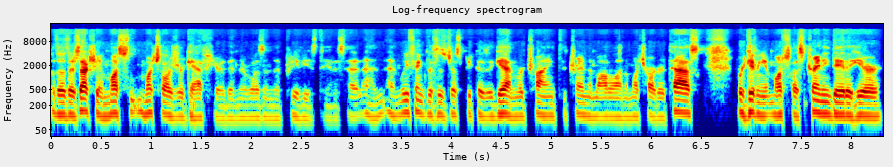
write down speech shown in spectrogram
although there's actually a much much larger gap here than there was in the previous data set. And, and we think this is just because, again, we're trying to train the model on a much harder task. We're giving it much less training data here.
